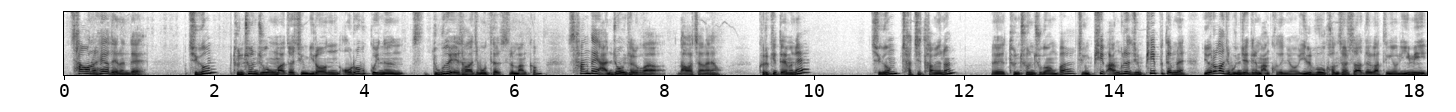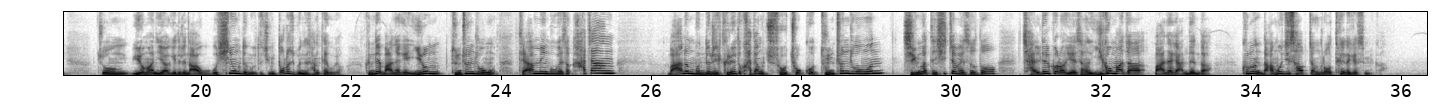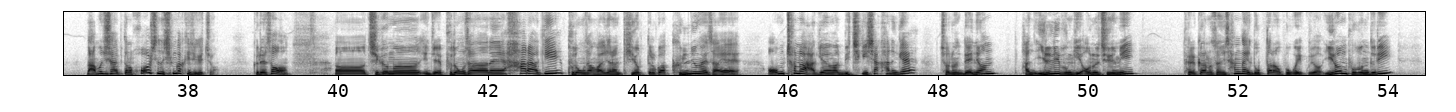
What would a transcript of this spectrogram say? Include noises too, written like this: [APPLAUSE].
상환을 해야 되는데 지금 둔촌주공마저 지금 이런 얼어붙고 있는 누구도 예상하지 못했을 만큼 상당히 안 좋은 결과가 나왔잖아요. 그렇기 때문에 지금 자칫하면은 예, 둔촌 주광발 지금 피, 안 그래도 지금 PF 때문에 여러 가지 문제들이 많거든요. 일부 건설사들 같은 경우는 이미 좀 위험한 이야기들이 나오고 신용 등급도 지금 떨어지고 있는 상태고요. 근데 만약에 이런 둔촌 주공 대한민국에서 가장 많은 분들이 그래도 가장 좋- 좋고 둔촌 주공은 지금 같은 시점에서도 잘 될 거라고 예상하는 이거마저 만약에 안 된다. 그러면 나머지 사업장들은 어떻게 되겠습니까? 나머지 사업들은 훨씬 더 심각해지겠죠. 그래서 어 지금은 이제 부동산의 하락이 부동산 관련한 기업들과 금융회사에 엄청난 악영향을 미치기 시작하는 게 저는 내년 한 1, 2분기 어느 즈음이 될 가능성이 상당히 높다라고 보고 있고요. 이런 부분들이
